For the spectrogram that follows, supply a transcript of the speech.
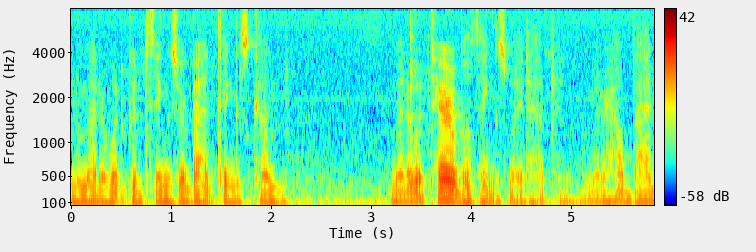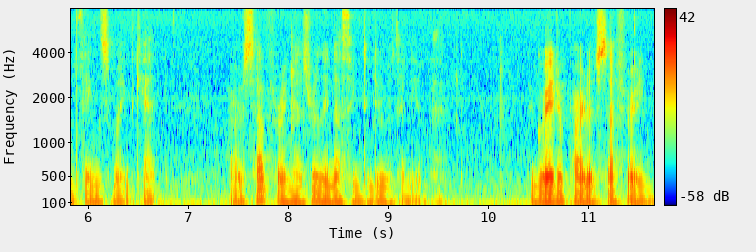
No matter what good things or bad things come, no matter what terrible things might happen, no matter how bad things might get, our suffering has really nothing to do with any of that. The greater part of suffering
